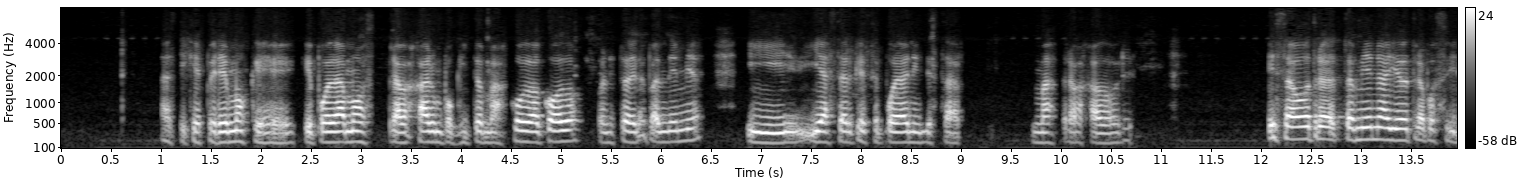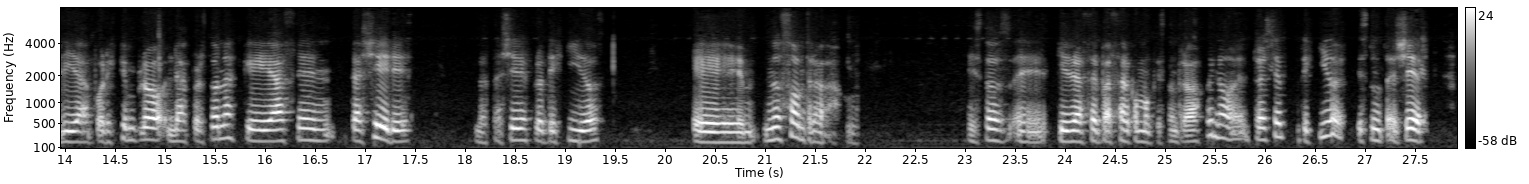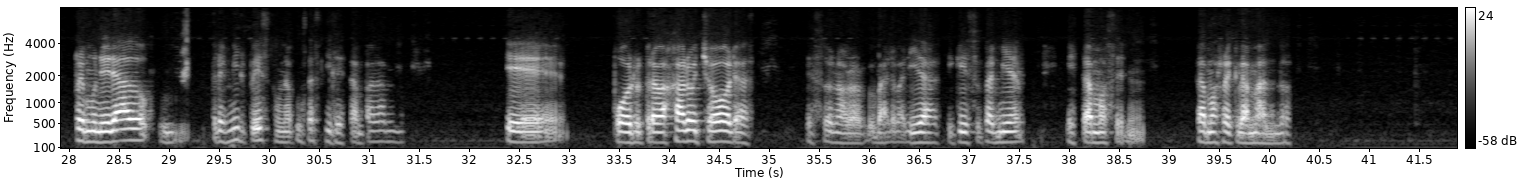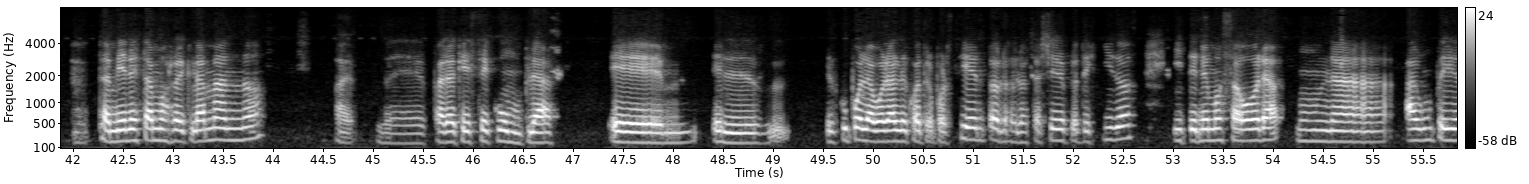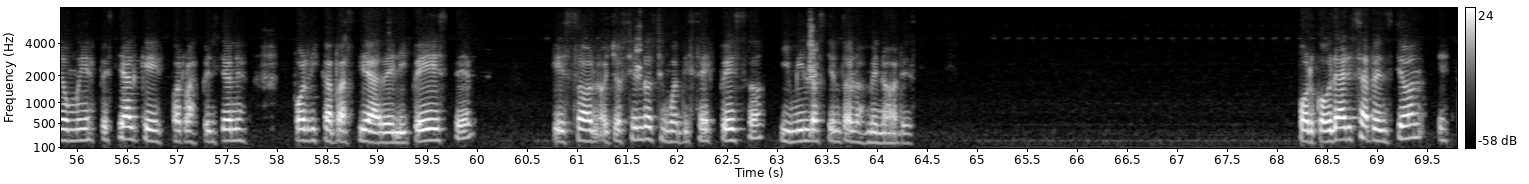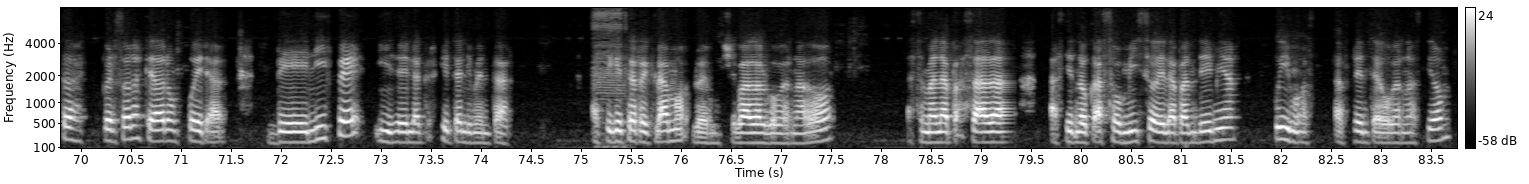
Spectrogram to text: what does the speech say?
Así que esperemos que, podamos trabajar un poquito más codo a codo con esto de la pandemia y, hacer que se puedan ingresar más trabajadores. Esa otra, también hay otra posibilidad. Por ejemplo, las personas que hacen talleres, los talleres protegidos, eh, no son trabajos. Estos eh, quieren hacer pasar como que son trabajos. No, el taller protegido es un taller remunerado, tres mil pesos, una cosa así le están pagando, eh, por trabajar ocho horas. Es una barbaridad, así que eso también estamos, estamos reclamando. También estamos reclamando para que se cumpla eh, el, el, cupo laboral del 4%, los de los talleres protegidos, y tenemos ahora una, un pedido muy especial que es por las pensiones por discapacidad del IPS, que son 856 pesos y 1.200 los menores. Por cobrar esa pensión, estas personas quedaron fuera del IFE y de la tarjeta alimentar. Así que este reclamo lo hemos llevado al gobernador. La semana pasada, haciendo caso omiso de la pandemia, fuimos a frente a gobernación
